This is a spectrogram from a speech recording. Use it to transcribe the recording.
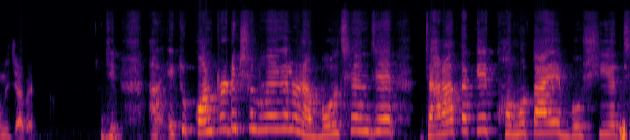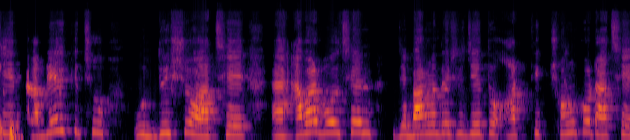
উনি যাবেন না। আহ, একটু কন্ট্রাডিকশন হয়ে গেল না? বলছেন যে যারা তাকে ক্ষমতায় বসিয়েছে তাদের কিছু উদ্দেশ্য আছে। আবার বলছেন যে বাংলাদেশে যেহেতু আর্থিক সংকট আছে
